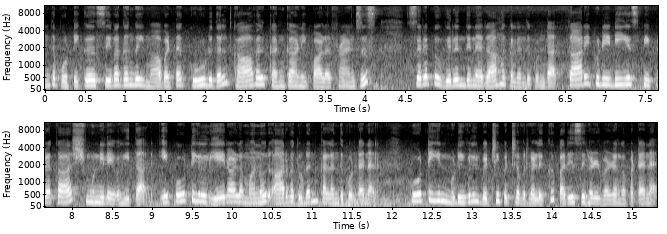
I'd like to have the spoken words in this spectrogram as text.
இந்த போட்டிக்கு சிவகங்கை மாவட்ட கூடுதல் காவல் கண்காணிப்பாளர் பிரான்சிஸ் சிறப்பு விருந்தினராக கலந்து கொண்டார். காரைக்குடி டிஎஸ்பி பிரகாஷ் முன்னிலை வகித்தார். இப்போட்டியில் ஏராளமானோர் ஆர்வத்துடன் கலந்து கொண்டனர். போட்டியின் முடிவில் வெற்றி பெற்றவர்களுக்கு பரிசுகள் வழங்கப்பட்டன.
